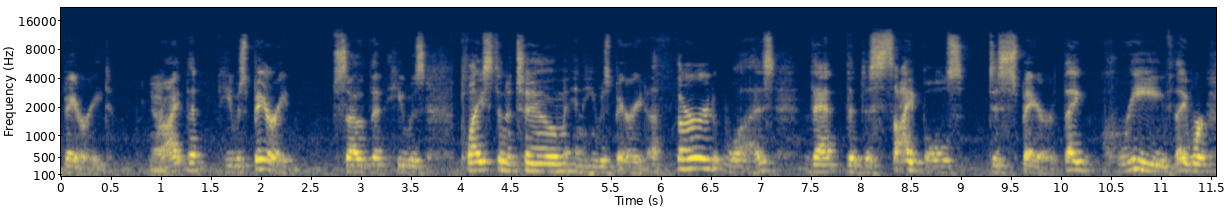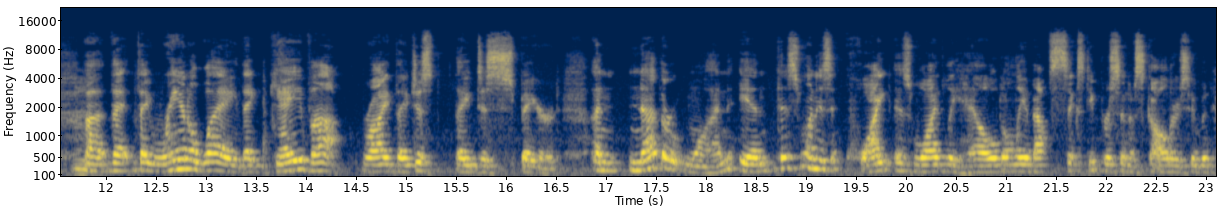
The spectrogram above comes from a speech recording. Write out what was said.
buried, Yeah. right? That he was buried so that he was placed in a tomb and he was buried. A third was that the disciples despaired. They grieved. They were uh, they, they ran away. They gave up. Right? They just they despaired. Another one, and this one isn't quite as widely held. Only about sixty percent of scholars who would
